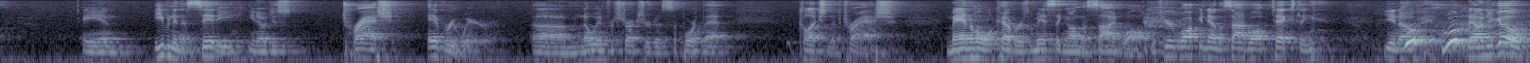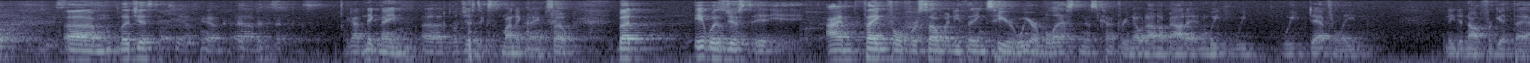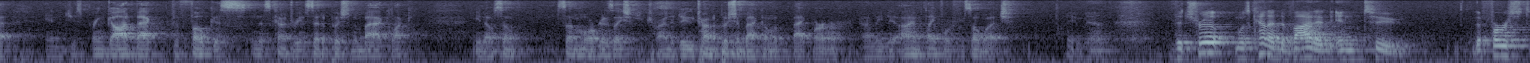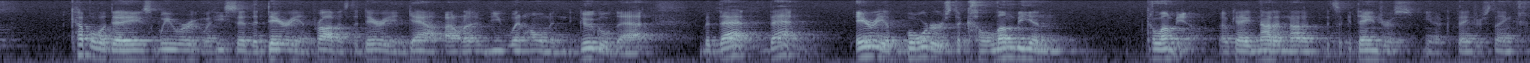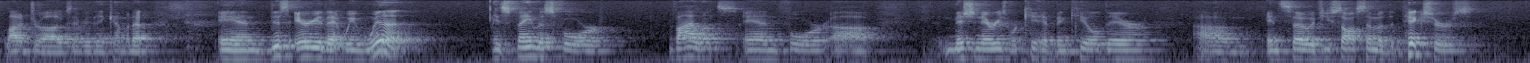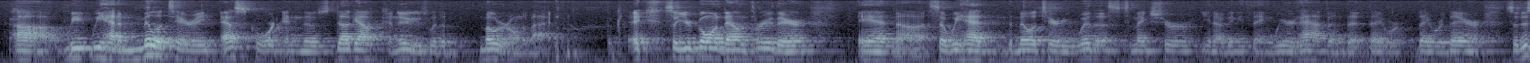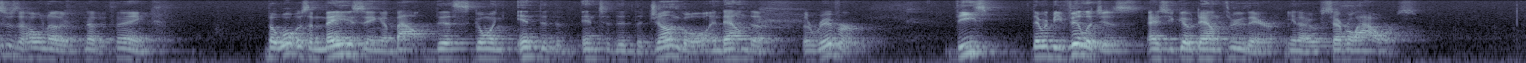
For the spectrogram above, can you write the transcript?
and even in the city, you know, just trash everywhere. Um, no infrastructure to support that collection of trash. Manhole covers missing on the sidewalk. If you're walking down the sidewalk texting, you know, whoop, down you go. Um, logistics, yeah. yeah. Um, I got a nickname. Uh, logistics is my nickname. So, but it was just. It, it- I'm thankful for so many things here. We are blessed in this country, no doubt about it, and we we we definitely need to not forget that and just bring God back to focus in this country instead of pushing him back like you know some some organizations are trying to do, trying to push him back on the back burner. I mean, I'm thankful for so much. Amen. The trip was kind of divided into the first couple of days we were what he said the Darien province, the Darien Gap. I don't know if you went home and Googled that, but that that area borders the Colombian Colombia. Okay, not a not a it's a dangerous you know dangerous thing. A lot of drugs, everything coming up, and this area that we went is famous for violence and for uh, missionaries were have been killed there. Um, and so if you saw some of the pictures, uh, we, we had a military escort in those dugout canoes with a motor on the back. So you're going down through there, and uh, so we had the military with us to make sure you know if anything weird happened that they were they were there. So this was a whole nother another thing. But what was amazing about this going into the into the, the jungle and down the, the river, these there would be villages as you go down through there, you know, several hours.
